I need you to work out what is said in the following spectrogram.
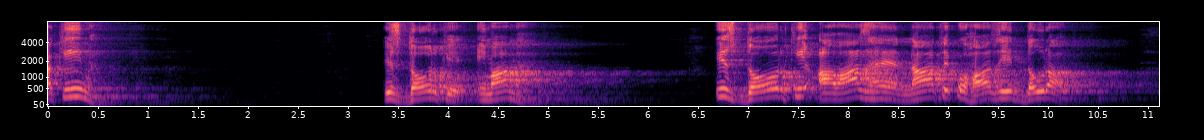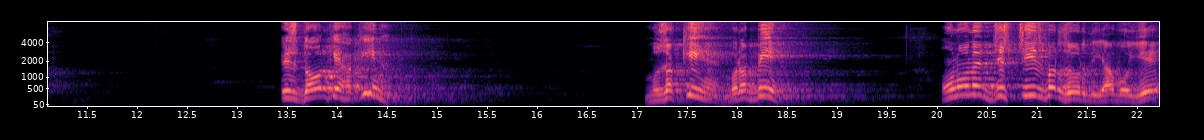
حکیم ہے اس دور کے امام ہیں۔ اس دور کی آواز ہے، نعت کو حاضر دورہ۔ اس دور کے حکیم ہیں۔ مزکی ہیں، مربی ہیں۔ انہوں نے جس چیز پر زور دیا وہ یہ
